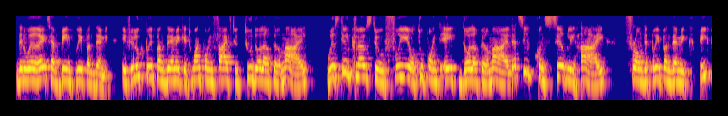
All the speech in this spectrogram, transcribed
than where rates have been pre-pandemic. If you look pre-pandemic at 1.5 to 2 dollar per mile, we're still close to 3 or 2.8 dollar per mile. That's still considerably high from the pre-pandemic peak.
